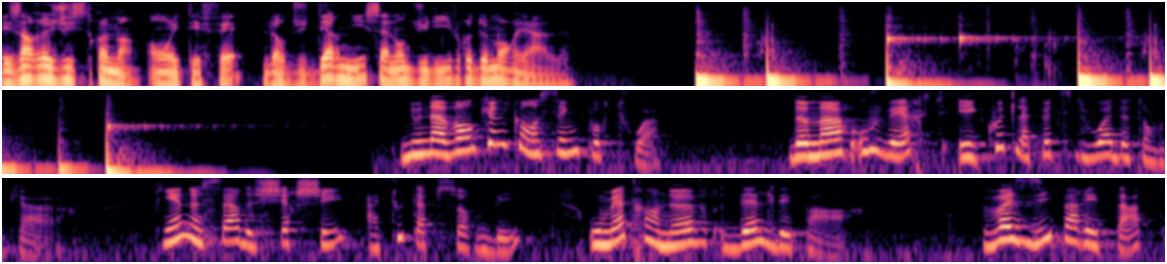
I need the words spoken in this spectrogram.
Les enregistrements ont été faits lors du dernier Salon du Livre de Montréal. Nous n'avons qu'une consigne pour toi. Demeure ouverte et écoute la petite voix de ton cœur. Rien ne sert de chercher à tout absorber ou mettre en œuvre dès le départ. Vas-y par étapes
